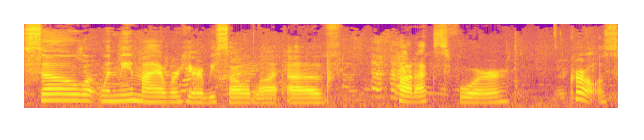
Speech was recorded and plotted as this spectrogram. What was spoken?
So when me and Maya were here, we saw a lot of products for curls.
